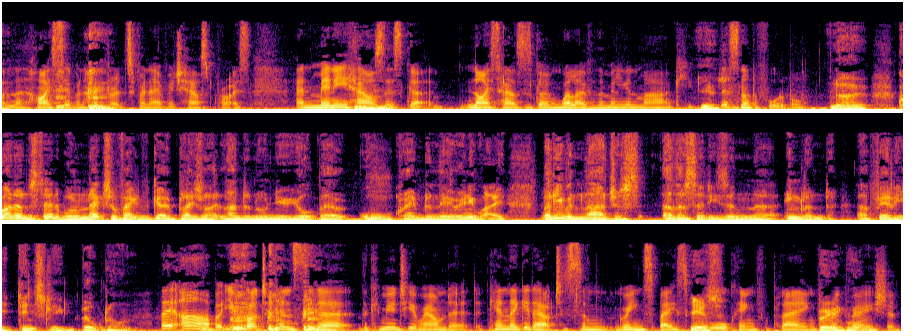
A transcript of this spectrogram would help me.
in the high 700s for an average house price, and many Hmm. houses, go, nice houses, going well over the million mark, you, Yes. that's not affordable. No, quite understandable. In actual fact, if you go to places like London or New York, they're all crammed in there anyway. But even larger other cities in uh, England are fairly densely built on. They are, but you've got to consider the community around it. Can they get out to some green space for Yes. walking, for playing, for Very important. recreation?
